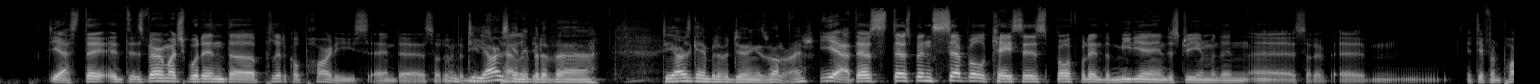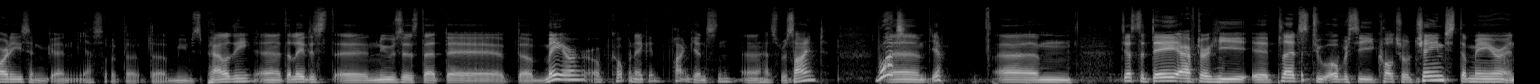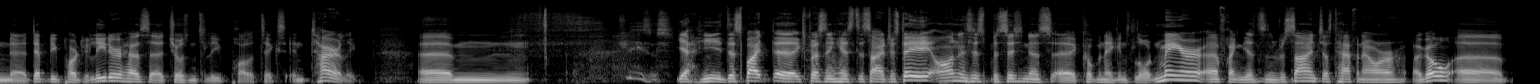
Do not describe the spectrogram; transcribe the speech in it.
yes, the, it is very much within the political parties and uh, sort of the DR is getting a bit of a. DR is getting a bit of a doing as well, right? Yeah, there's there's been several cases both within the media industry and within uh, sort of um, different parties and, and yeah, sort of the the municipality. Uh, the latest uh, news is that uh, the mayor of Copenhagen, Frank Jensen, uh, has resigned. What? Um, yeah. Um, just a day after he uh, pledged to oversee cultural change, the mayor and uh, deputy party leader has uh, chosen to leave politics entirely. Um, Jesus. yeah, he, despite uh, expressing his desire to stay on in his position as uh, Copenhagen's Lord Mayor, uh, Frank Jensen resigned just half an hour ago. Uh,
